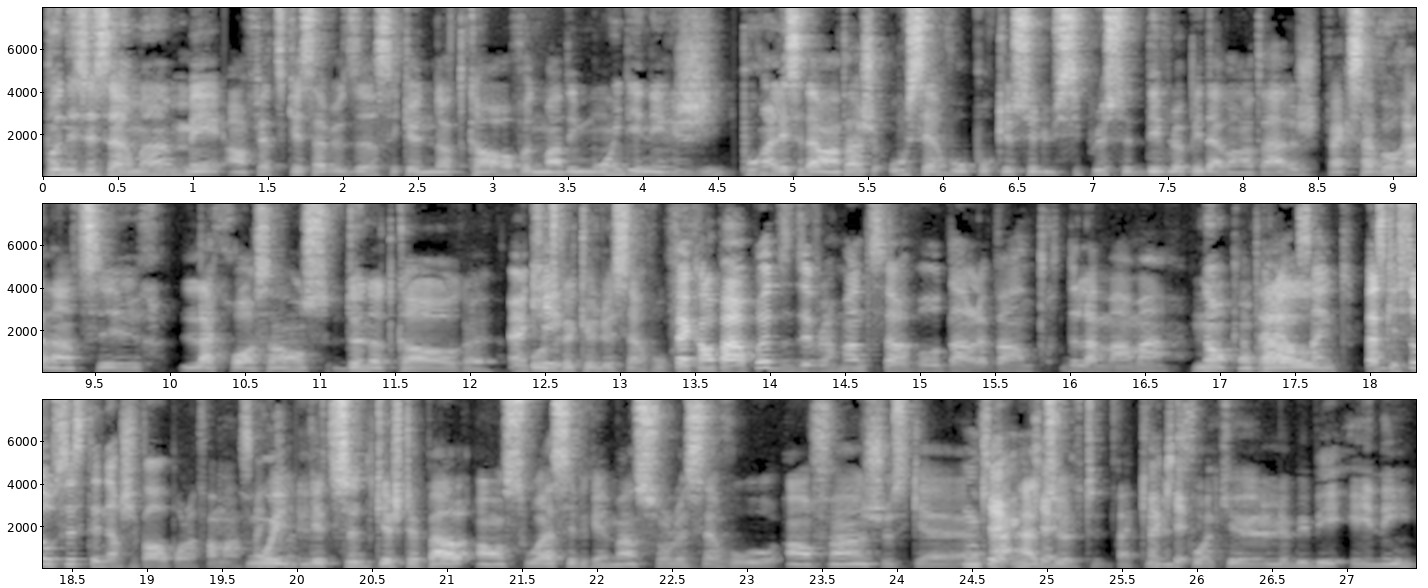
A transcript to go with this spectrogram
Pas nécessairement, mais en fait, ce que ça veut dire, c'est que notre corps va demander moins d'énergie pour en laisser davantage au cerveau pour que celui-ci puisse se développer davantage. Fait que ça va ralentir la croissance de notre corps euh, autre que le cerveau. Fait qu'on parle pas du développement du cerveau dans le ventre de la maman Non, quand on parle. enceinte. Parce que ça aussi, c'est énergivore pour la femme enceinte. Oui, l'étude que je te parle en soi, c'est vraiment sur le cerveau enfant jusqu'à adulte. Fait qu'une fois que le bébé est né,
